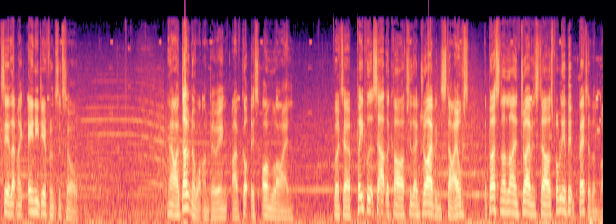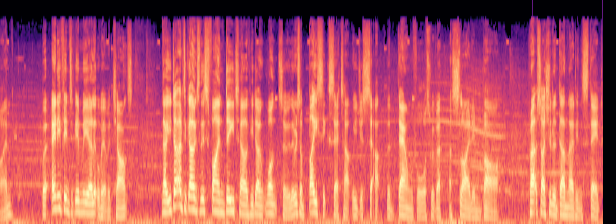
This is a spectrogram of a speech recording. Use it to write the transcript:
See if that makes any difference at all. Now, I don't know what I'm doing. I've got this online. But uh, people that set up the car to their driving styles, the person online's driving style is probably a bit better than mine. But anything to give me a little bit of a chance. Now, you don't have to go into this fine detail if you don't want to. There is a basic setup where you just set up the downforce with a, a sliding bar. Perhaps I should have done that instead.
